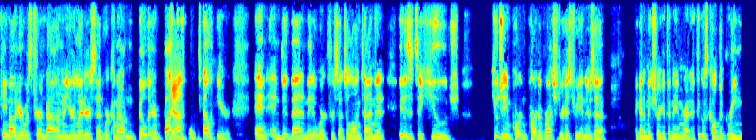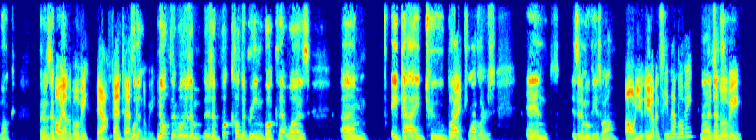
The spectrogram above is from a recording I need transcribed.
came out here, was turned down, and a year later said, "We're coming out and building or buying Yeah. a hotel here," and and did that and made it work for such a long time. And it, it is it's a huge, hugely important part of Rochester history. And there's a, I got to make sure I get the name right. I think it was called the Green Book, but it was a Oh yeah, the movie. Yeah, fantastic Well, the- movie. Nope. Well, there's a there's a book called the Green Book that was um, a guide to black Right. travelers. And is it a movie as well? Oh, you you haven't seen that movie? No, It's a movie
